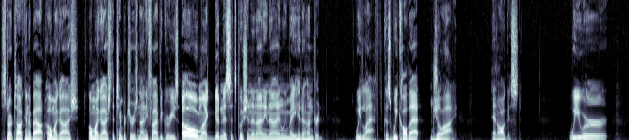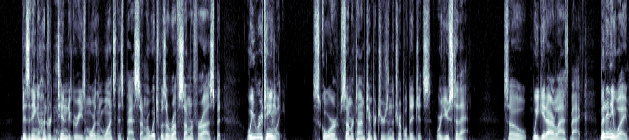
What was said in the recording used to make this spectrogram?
start talking about, oh my gosh, oh my gosh, the temperature is 95 degrees. Oh my goodness, it's pushing to 99. We may hit 100. We laugh because we call that July and August. We were visiting 110 degrees more than once this past summer, which was a rough summer for us, but we routinely score summertime temperatures in the triple digits. We're used to that. So we get our laugh back. But anyway,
